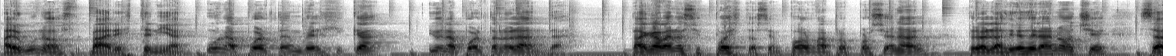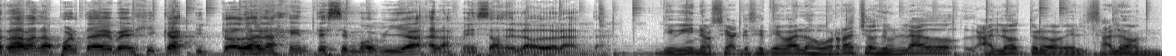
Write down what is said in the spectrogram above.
Algunos bares tenían una puerta en Bélgica y una puerta en Holanda. Pagaban los impuestos en forma proporcional, pero a las 10 de la noche cerraban la puerta de Bélgica y toda la gente se movía a las mesas del lado de Holanda. Divino, o sea que se te van los borrachos de un lado al otro del salón,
